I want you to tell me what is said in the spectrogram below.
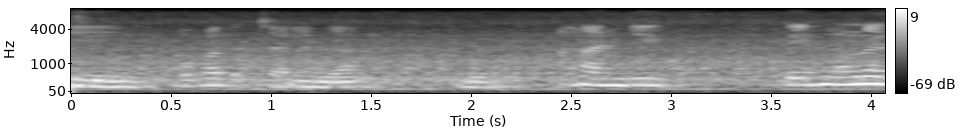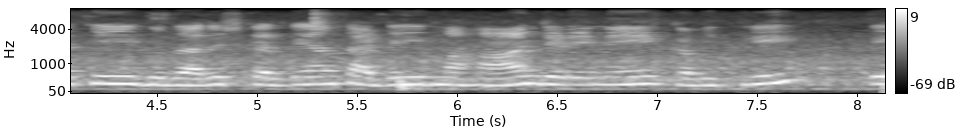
ਜੀ ਬਹੁਤ ਅੱਛਾ ਲੱਗਾ ਹਾਂਜੀ ਤੇ ਹੁਣ ਅਸੀਂ ਗੁਜ਼ਾਰਿਸ਼ ਕਰਦੇ ਹਾਂ ਸਾਡੇ ਮਹਾਨ ਜਿਹੜੇ ਨੇ ਕਵਿਤਰੀ ਤੇ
